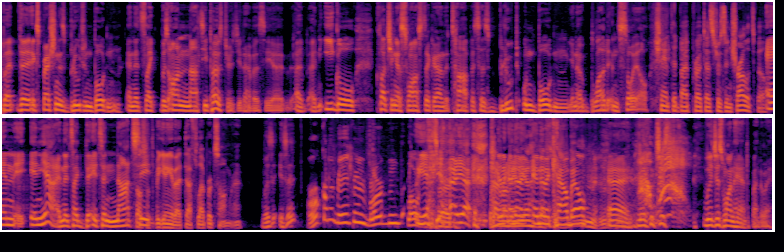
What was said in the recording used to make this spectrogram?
But the expression is Blut und Boden, and it's like was on Nazi posters. You'd have a, see a, a, an eagle clutching a swastika on the top. It says Blut und Boden, you know, blood and soil. Chanted by protesters in Charlottesville. And and yeah, and it's like it's a It's Nazi. also at the beginning of that Def Leppard song, right? Was it? Is it? Yeah, Yeah, yeah, yeah. And, then- and, then, and then a cowbell uh, with just with just one hand, by the way.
